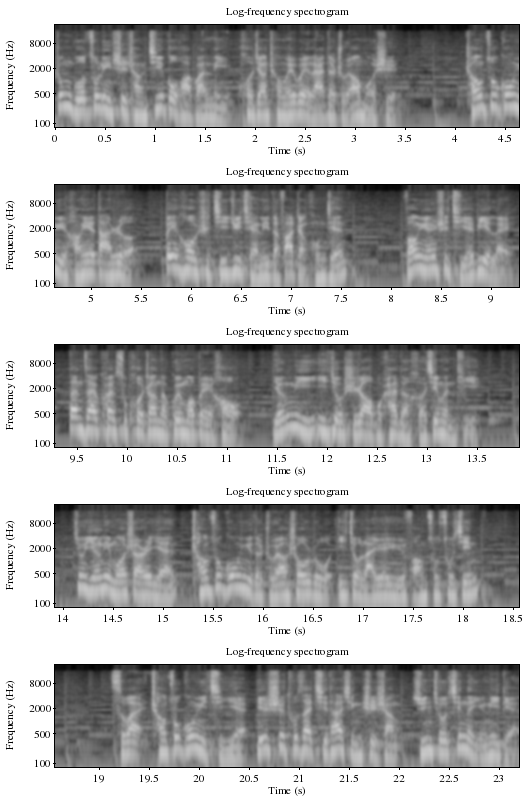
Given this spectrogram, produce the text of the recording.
中国租赁市场机构化管理或将成为未来的主要模式。长租公寓行业大热，背后是极具潜力的发展空间。房源是企业壁垒，但在快速扩张的规模背后。盈利依旧是绕不开的核心问题。就盈利模式而言，长租公寓的主要收入依旧来源于房租租金。此外，长租公寓企业也试图在其他形式上寻求新的盈利点，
